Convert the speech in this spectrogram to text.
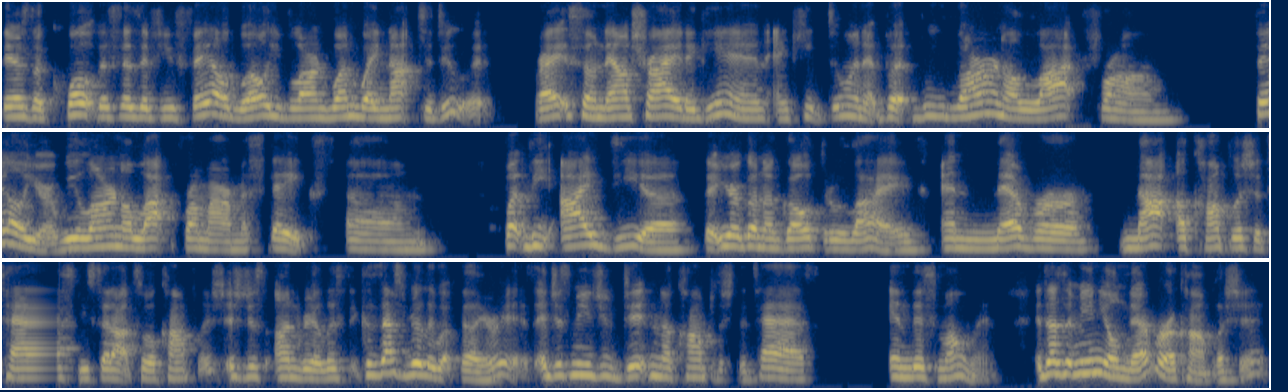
There's a quote that says, "If you failed, well, you've learned one way not to do it." Right. So now try it again and keep doing it. But we learn a lot from failure. We learn a lot from our mistakes. Um, but the idea that you're going to go through life and never not accomplish a task you set out to accomplish is just unrealistic because that's really what failure is. It just means you didn't accomplish the task in this moment. It doesn't mean you'll never accomplish it,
